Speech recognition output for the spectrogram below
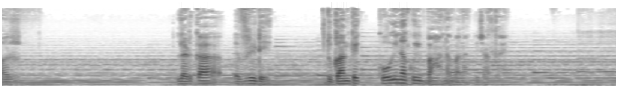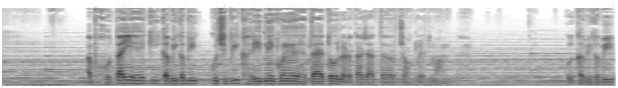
और लड़का एवरीडे दुकान पे कोई ना कोई बहाना बना के जाता है। अब होता यह है कि कभी कभी कुछ भी खरीदने को नहीं रहता है तो लड़का जाता है और चॉकलेट माँगता है। कोई कभी कभी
